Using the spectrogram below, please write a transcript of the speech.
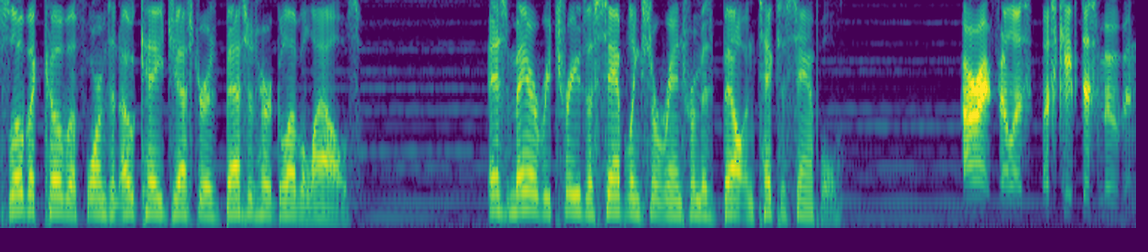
Slovakova forms an OK gesture as best as her glove allows. Ismayer retrieves a sampling syringe from his belt and takes a sample. Alright, fellas, let's keep this moving.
